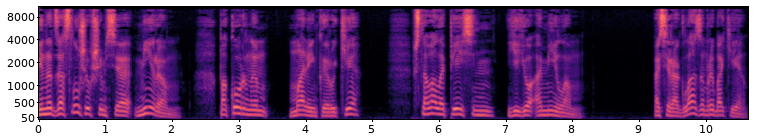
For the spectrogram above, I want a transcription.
и над заслушавшимся миром, покорным маленькой руке, вставала песнь ее о милом, о сероглазом рыбаке.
